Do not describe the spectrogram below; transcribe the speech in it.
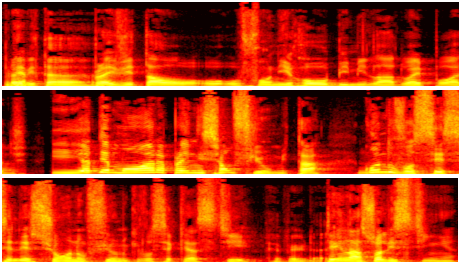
Pra né? evitar. Pra evitar o, o, o fone roube-me lá do iPod. E a demora pra iniciar um filme, tá? Quando você seleciona o filme que você quer assistir, É tem lá a sua listinha.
